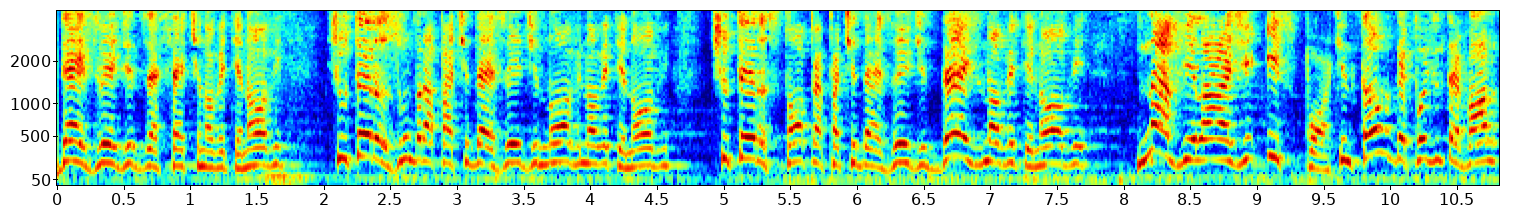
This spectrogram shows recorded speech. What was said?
10 vezes de 17,99. Chuteiras Umbra a partir de 10 vezes de 9,99. Chuteiras Top a partir de 10 vezes de 10,99 na Village Esporte. Então, depois do intervalo,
